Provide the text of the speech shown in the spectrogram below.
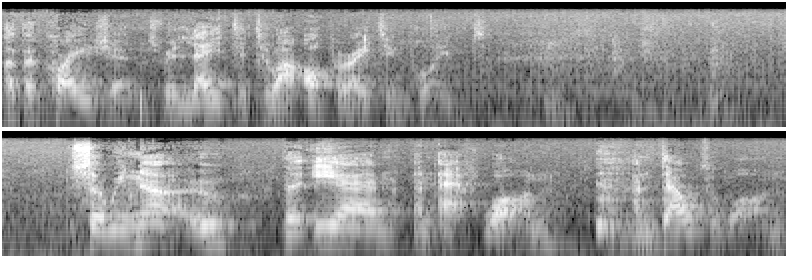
of equations related to our operating point. So we know that En and F1 and delta 1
